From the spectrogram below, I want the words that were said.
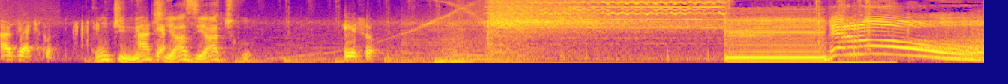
asiático. Continente asiático? Isso. Errou!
